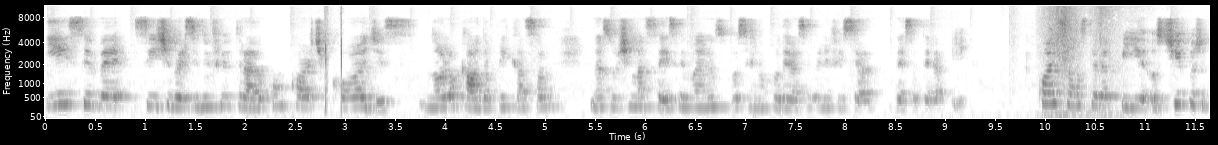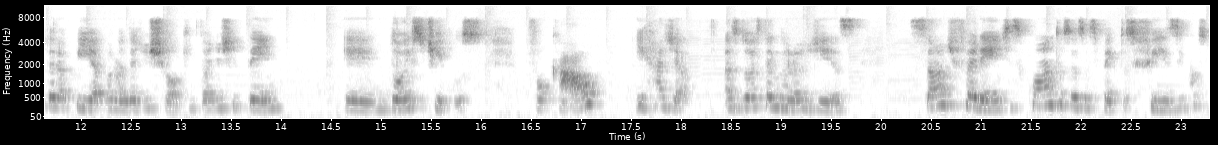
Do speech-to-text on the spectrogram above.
e se, vê, se tiver sido infiltrado com corticoides no local da aplicação nas últimas seis semanas, você não poderá se beneficiar dessa terapia. Quais são as terapias, os tipos de terapia por onda de choque? Então, a gente tem eh, dois tipos, focal e radial. As duas tecnologias são diferentes quanto aos seus aspectos físicos,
